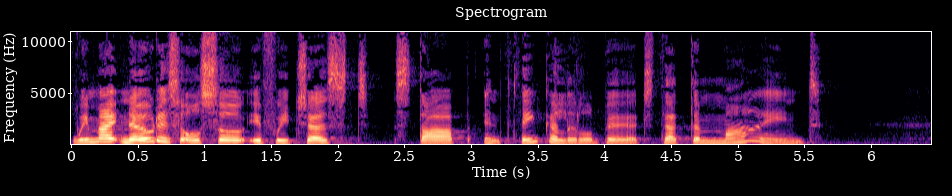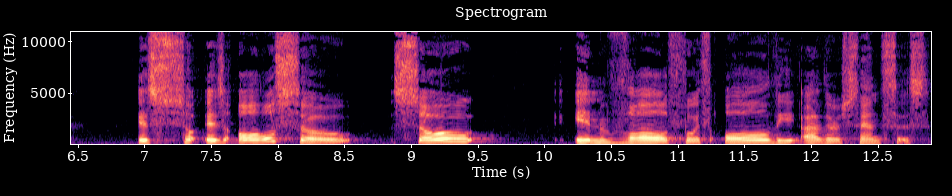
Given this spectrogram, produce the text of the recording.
we might notice also if we just stop and think a little bit that the mind is, so, is also so involved with all the other senses.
